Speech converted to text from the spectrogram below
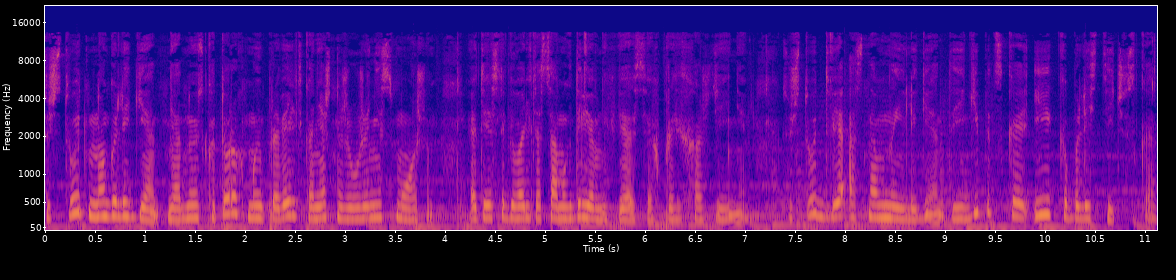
Существует много легенд, ни одну из которых мы проверить, конечно же, уже не сможем. Это если говорить о самых древних версиях происхождения. Существуют две основные легенды – египетская и каббалистическая.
